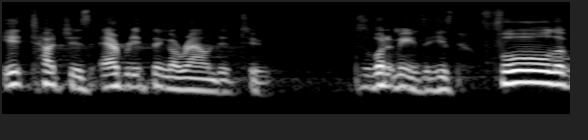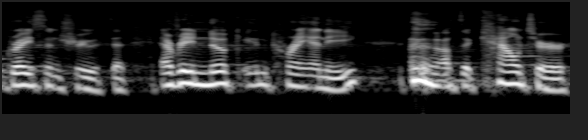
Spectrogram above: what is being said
it touches everything around it too. This is what it means that he's full of grace and truth, that every nook and cranny of the counter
